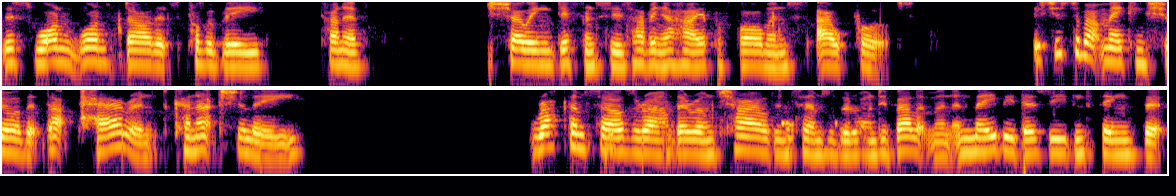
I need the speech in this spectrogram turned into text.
this one one star that's probably kind of showing differences, having a higher performance output. It's just about making sure that that parent can actually wrap themselves around their own child in terms of their own development, and maybe there's even things that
